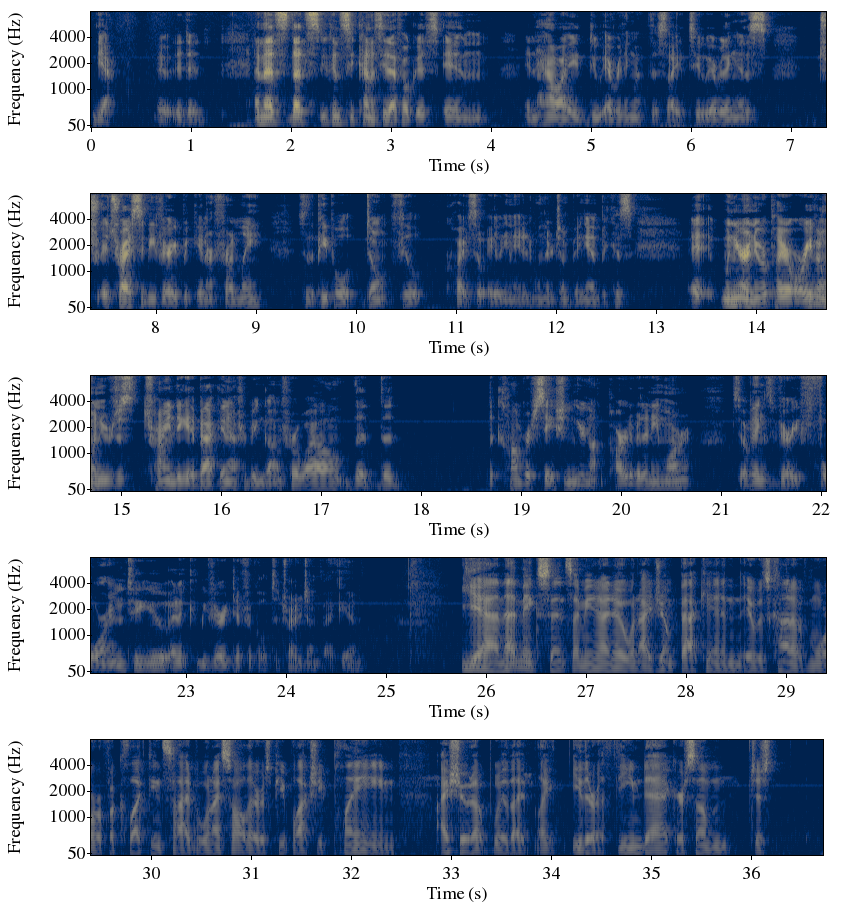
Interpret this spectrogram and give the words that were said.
Yeah, it, it did and that's that's you can see kind of see that focus in in how I do everything with the site too. Everything is it tries to be very beginner friendly, so that people don't feel quite so alienated when they're jumping in because. It, when you're a newer player, or even when you're just trying to get back in after being gone for a while, the the the conversation you're not part of it anymore, so everything's very foreign to you, and it can be very difficult to try to jump back in. Yeah, and that makes sense. I mean, I know when I jumped back in, it was kind of more of a collecting side, but when I saw there was people actually playing, I showed up with a, like either a theme deck or some just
